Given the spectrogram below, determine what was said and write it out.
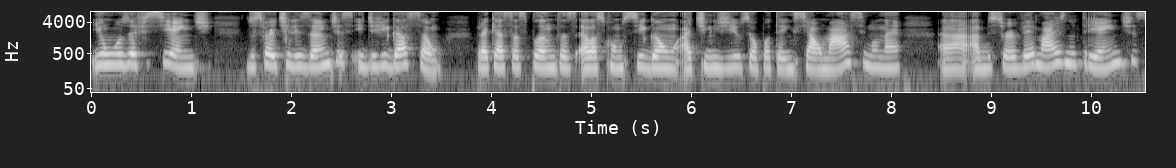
e um uso eficiente dos fertilizantes e de irrigação, para que essas plantas elas consigam atingir o seu potencial máximo, né? ah, absorver mais nutrientes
